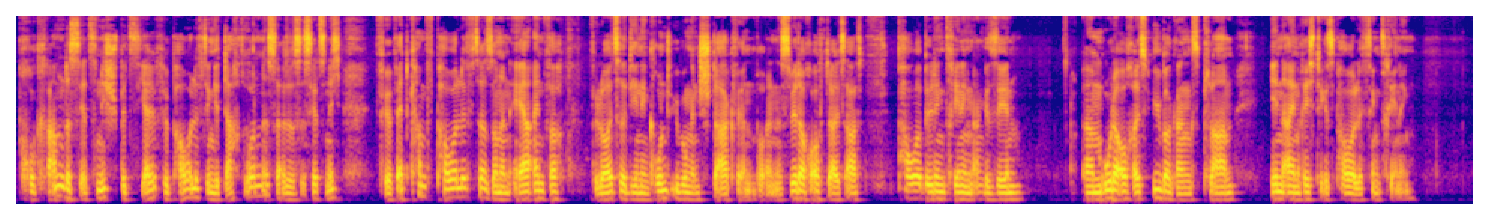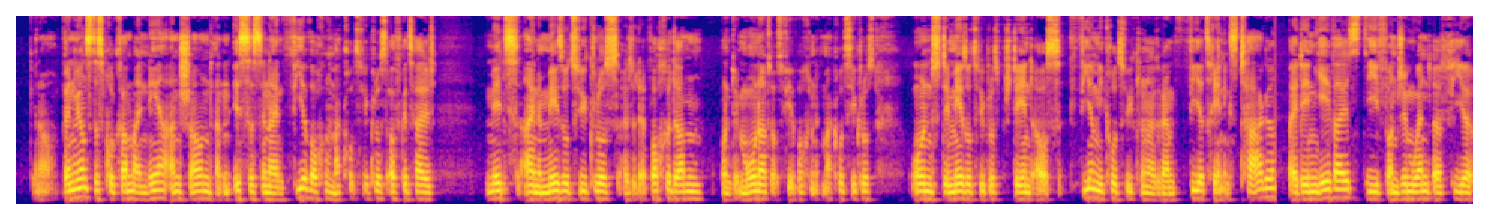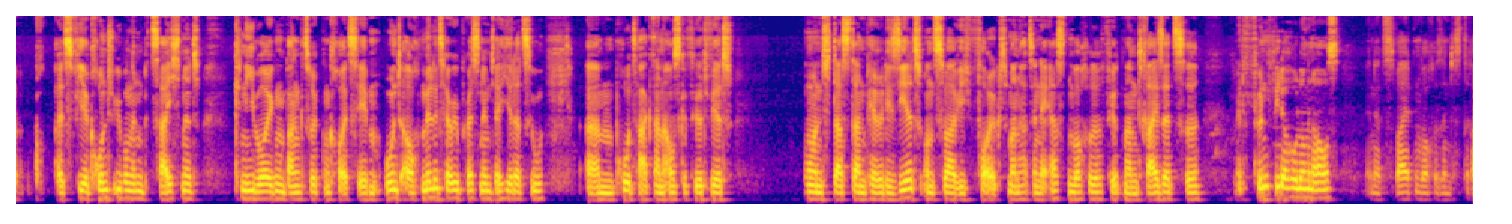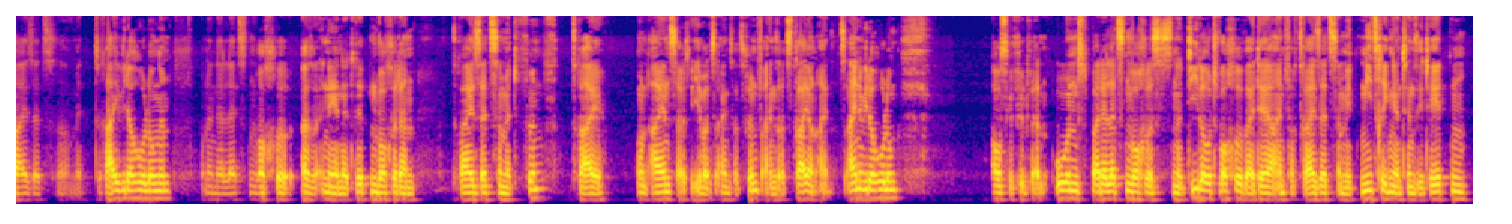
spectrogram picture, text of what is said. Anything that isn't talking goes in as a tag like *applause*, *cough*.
Programm, das jetzt nicht speziell für Powerlifting gedacht worden ist. Also es ist jetzt nicht für Wettkampf-Powerlifter, sondern eher einfach für Leute, die in den Grundübungen stark werden wollen. Es wird auch oft als Art Powerbuilding-Training angesehen ähm, oder auch als Übergangsplan in ein richtiges Powerlifting-Training. Genau. Wenn wir uns das Programm mal näher anschauen, dann ist es in einen vier Wochen Makrozyklus aufgeteilt mit einem Mesozyklus, also der Woche dann und dem Monat aus vier Wochen im Makrozyklus. Und dem Mesozyklus bestehend aus vier Mikrozyklen, also wir haben vier Trainingstage, bei denen jeweils die von Jim Wendler vier, als vier Grundübungen bezeichnet, Kniebeugen, Bankdrücken, Kreuzheben und auch Military Press nimmt er hier dazu, ähm, pro Tag dann ausgeführt wird und das dann periodisiert und zwar wie folgt. Man hat in der ersten Woche führt man drei Sätze mit fünf Wiederholungen aus. In der zweiten Woche sind es drei Sätze mit drei Wiederholungen und in der letzten Woche, also nee, in der dritten Woche dann drei Sätze mit fünf, drei und eins, also jeweils ein Satz fünf, ein Satz drei und ein Satz eine Wiederholung ausgeführt werden. Und bei der letzten Woche ist es eine Deload-Woche, bei der einfach drei Sätze mit niedrigen Intensitäten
